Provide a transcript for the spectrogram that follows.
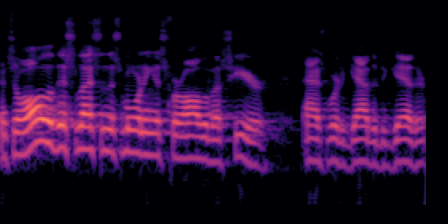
And so all of this lesson this morning is for all of us here as we're to gather together.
